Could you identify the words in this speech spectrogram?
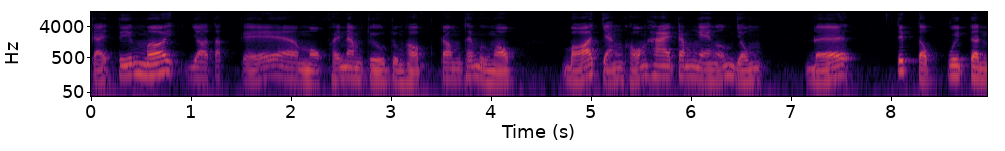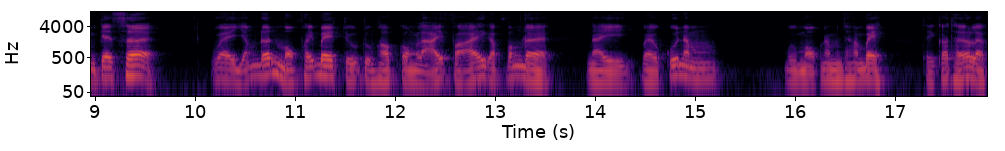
cải tiến mới do tất cả 1,5 triệu trường hợp trong tháng 11 bỏ chặn khoảng 200.000 ứng dụng để tiếp tục quy trình KC về dẫn đến 1,3 triệu trường hợp còn lại phải gặp vấn đề này vào cuối năm 11 năm 2023 thì có thể là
